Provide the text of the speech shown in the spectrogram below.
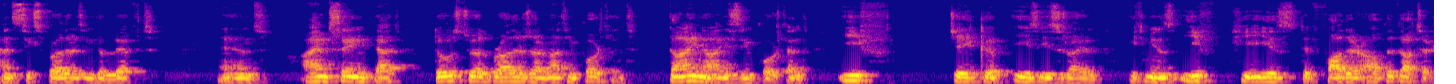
and six brothers in the left. And I am saying that those 12 brothers are not important. Dinah is important if Jacob is Israel. It means if he is the father of the daughter.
